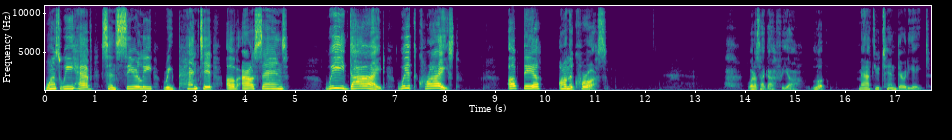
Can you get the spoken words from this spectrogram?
Once we have sincerely repented of our sins, we died with Christ up there on the cross. What else I got for y'all? Look, Matthew 10 38.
